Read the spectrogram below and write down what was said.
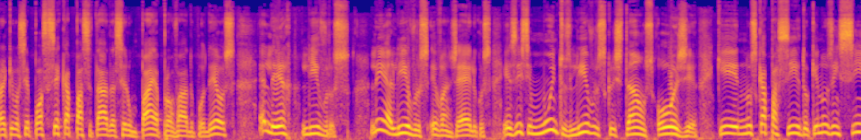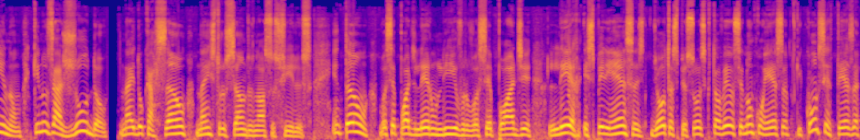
para que você possa ser capacitado a ser um pai aprovado por Deus, é ler livros. Leia livros evangélicos. Existem muitos livros cristãos hoje que nos capacitam, que nos ensinam, que nos ajudam na educação, na instrução dos nossos filhos. Então, você pode ler um livro, você pode ler experiências de outras pessoas que talvez você não conheça, que com certeza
